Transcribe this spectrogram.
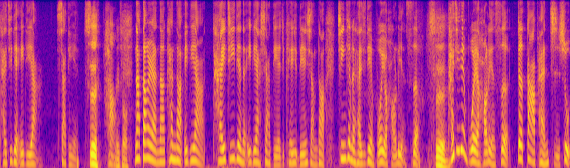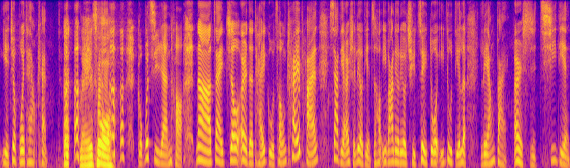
台积电 ADR。下跌是好，没错。那当然呢，看到 ADR 台积电的 ADR 下跌，就可以联想到今天的台积电不会有好脸色。是台积电不会有好脸色，这大盘指数也就不会太好看。欸、没错，果不其然哈。那在周二的台股从开盘下跌二十六点之后，一八六六去，最多一度跌了两百二十七点，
